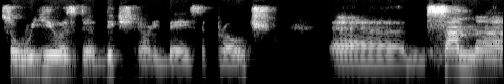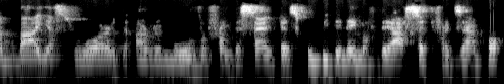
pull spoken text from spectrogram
So we use the dictionary-based approach. Um, some uh, bias word are removed from the sentence, could be the name of the asset, for example.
